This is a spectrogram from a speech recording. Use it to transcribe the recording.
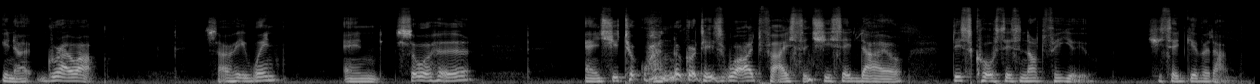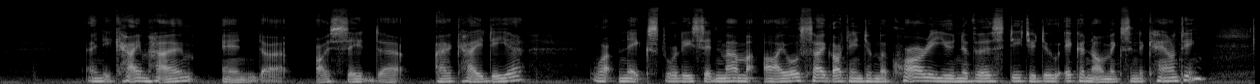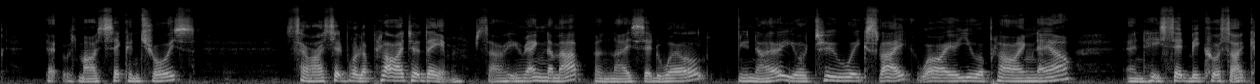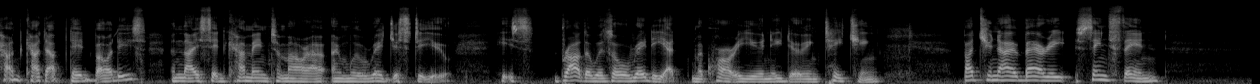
You know, grow up. So he went and saw her, and she took one look at his white face and she said, Dale, this course is not for you. She said, give it up. And he came home, and uh, I said, uh, "Okay, dear, what next?" Well, he said, "Mum, I also got into Macquarie University to do economics and accounting. That was my second choice." So I said, "Well, apply to them." So he rang them up, and they said, "Well, you know, you're two weeks late. Why are you applying now?" And he said, Because I can't cut up dead bodies. And they said, Come in tomorrow and we'll register you. His brother was already at Macquarie Uni doing teaching. But you know, Barry, since then,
